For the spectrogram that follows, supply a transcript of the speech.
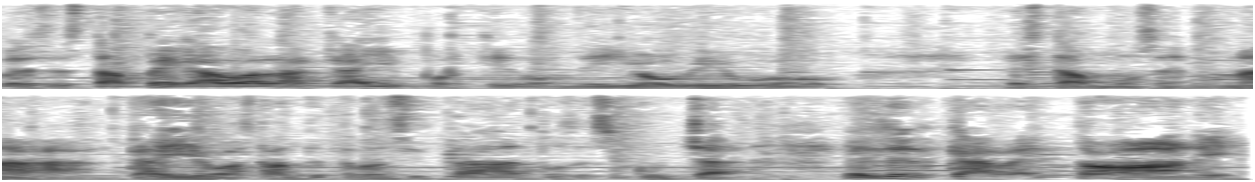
pues está pegado a la calle porque donde yo vivo estamos en una calle bastante transitada, entonces escucha el del carretón y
